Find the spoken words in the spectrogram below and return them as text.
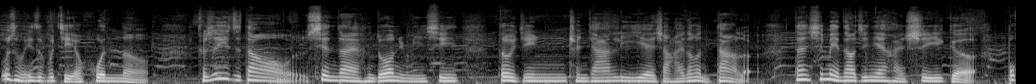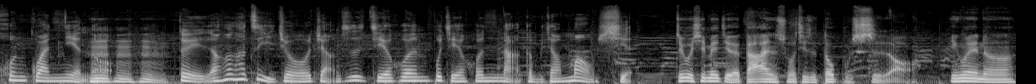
为什么一直不结婚呢？可是，一直到现在，很多女明星都已经成家立业，小孩都很大了，但新美到今天还是一个不婚观念哦。嗯哼哼。对，然后她自己就有讲，就是结婚不结婚哪个比较冒险？结果新梅姐的答案说，其实都不是哦。因为呢，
